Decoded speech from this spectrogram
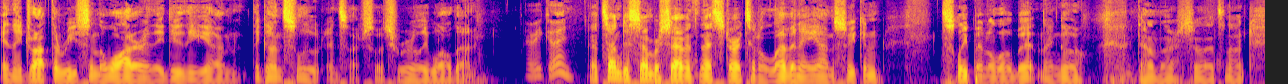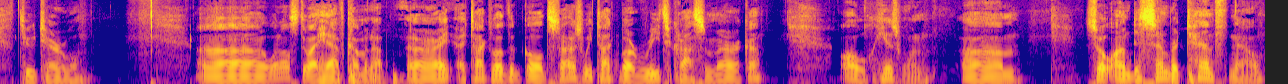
and they drop the wreaths in the water and they do the um, the gun salute and such. So it's really well done. Very good. That's on December seventh, and that starts at eleven a.m. So you can sleep in a little bit and then go down there. So that's not too terrible. Uh, what else do I have coming up? All right, I talked about the Gold Stars. We talked about wreaths across America. Oh, here's one. Um, so on December 10th now,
